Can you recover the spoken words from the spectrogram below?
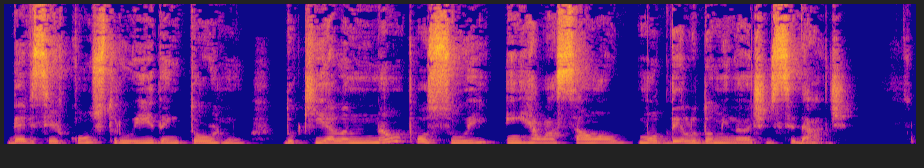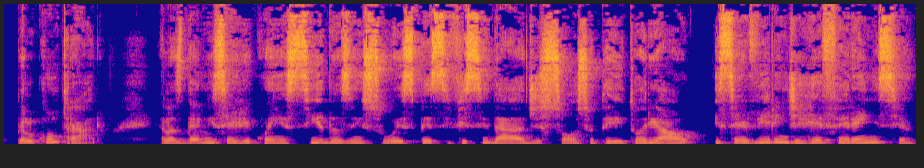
deve ser construída em torno do que ela não possui em relação ao modelo dominante de cidade. Pelo contrário, elas devem ser reconhecidas em sua especificidade socioterritorial e servirem de referência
